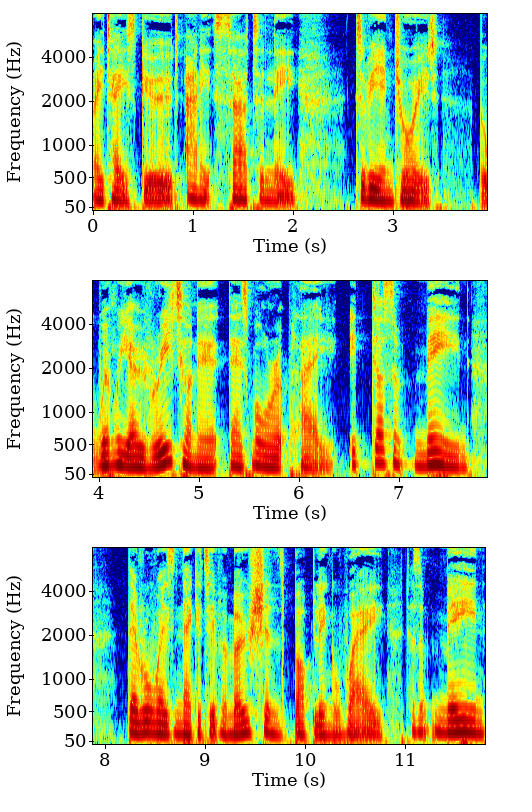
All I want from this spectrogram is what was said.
may taste good and it's certainly to be enjoyed. But when we overeat on it, there's more at play. It doesn't mean there are always negative emotions bubbling away, it doesn't mean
